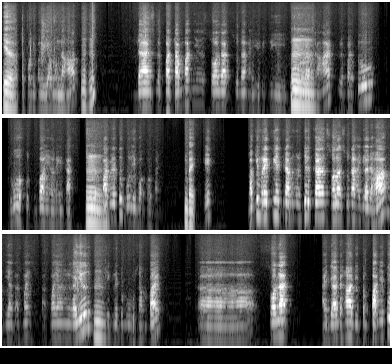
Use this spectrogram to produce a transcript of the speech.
Ya. ataupun dipanggil Yaumun Nahar Mhm. dan selepas tamatnya solat sunat Aidil Fitri dua Hmm. rakaat lepas tu dua khutbah yang ringkas so, Hmm. lepas tu boleh buat korban Baik. bagi mereka yang tidak mengerjakan solat sunat Aidil Adha yang tak semayang, tak semayang raya Hmm. dia kena tunggu sampai uh, solat Aidil Adha di tempat dia tu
